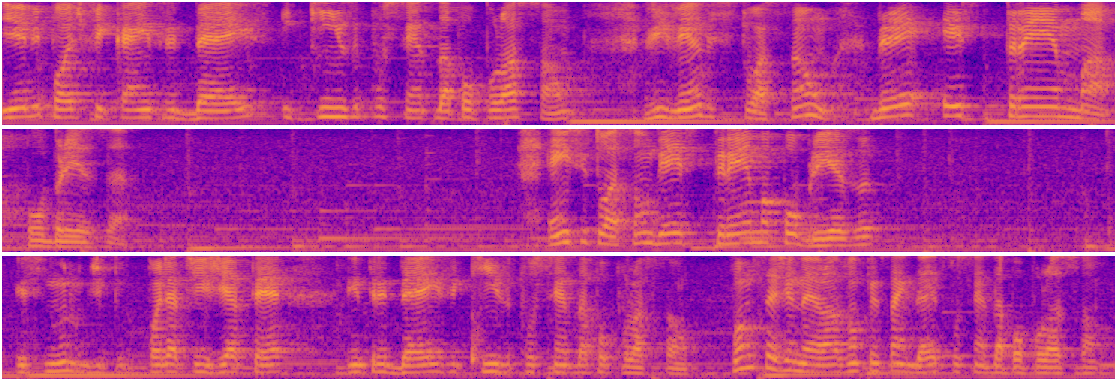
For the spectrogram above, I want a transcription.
e ele pode ficar entre 10 e 15% da população vivendo em situação de extrema pobreza. Em situação de extrema pobreza, esse número de, pode atingir até entre 10 e 15% da população. Vamos ser generosos, vamos pensar em 10% da população.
